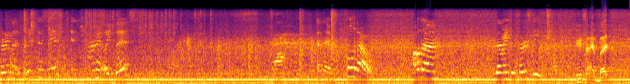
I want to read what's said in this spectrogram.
turn the, push this in and turn it like this. you thirsty? You're not bud.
